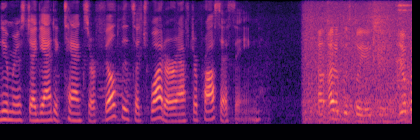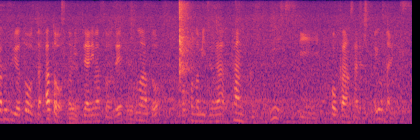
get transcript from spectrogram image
Numerous gigantic tanks are filled with such water after processing. あアルプスという浄化設備を通った後の水でありますので、その後この水がタンクに保管されるということになります。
